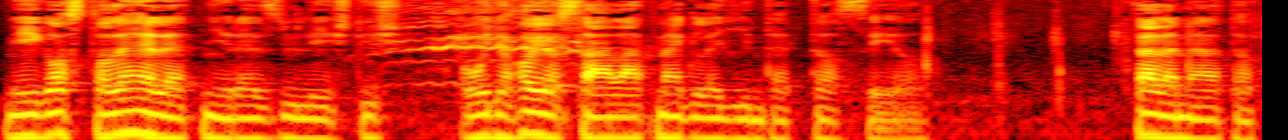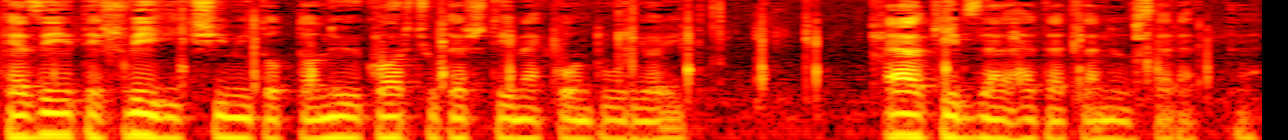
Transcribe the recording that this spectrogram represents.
Még azt a leheletnyi rezdülést is, ahogy a hajaszálát meglegyintette a szél. Felemelte a kezét, és végig simította a nő karcsú testének kontúrjait. Elképzelhetetlenül szerette.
